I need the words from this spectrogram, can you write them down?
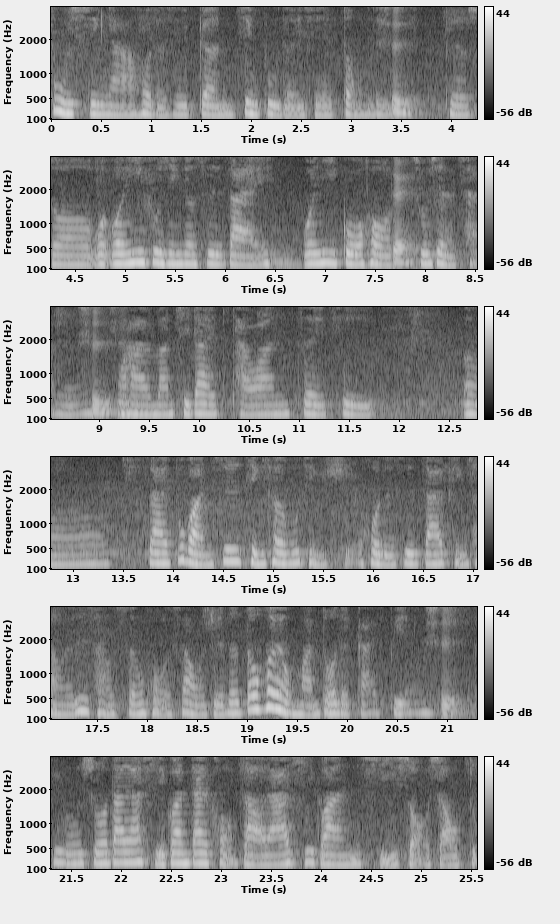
复兴啊，或者是更进步的一些动力，是，比如说文文艺复兴就是在瘟疫过后出现的产物，是是，我还蛮期待台湾这一次，呃，在不管是停课不停学，或者是在平常的日常生活上，我觉得都会有蛮多的改变，是，比如说大家习惯戴口罩，大家习惯洗手消毒，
